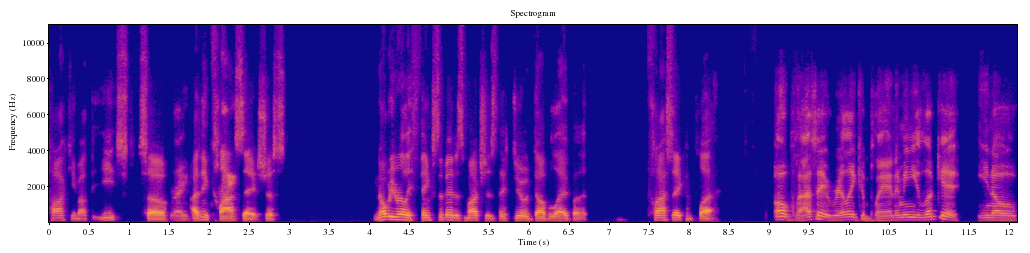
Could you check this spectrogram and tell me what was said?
talking about the East. So right. I think Class A is just nobody really thinks of it as much as they do a Double A, but Class A can play. Oh, Class A really can play. And I mean, you look at you know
